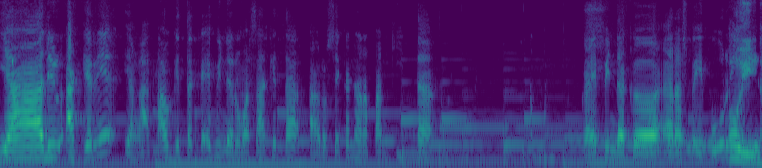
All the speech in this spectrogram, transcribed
Ya di akhirnya ya nggak tahu kita kayak pindah rumah sakit tak. Harusnya kan harapan kita. Kayak pindah ke RSPI Puri. Oh iya.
